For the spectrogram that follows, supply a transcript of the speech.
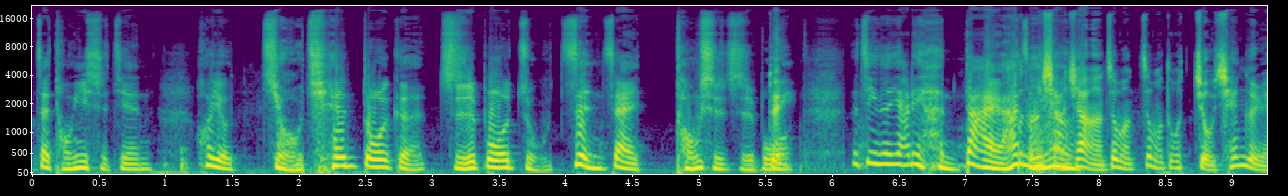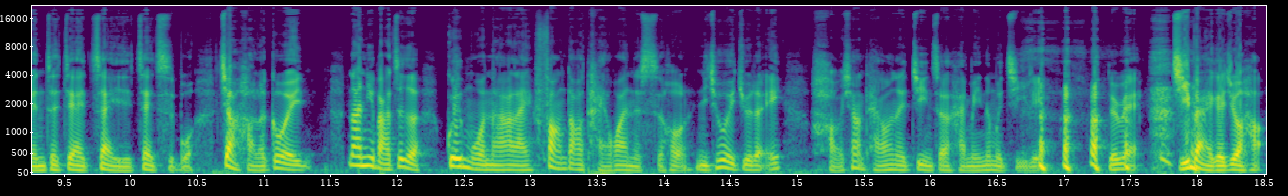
在同一时间会有九千多个直播主正在同时直播，对，那竞争压力很大呀，他不能想象啊，这么这么多九千个人在在在在直播。这样好了，各位，那你把这个规模拿来放到台湾的时候，你就会觉得，哎，好像台湾的竞争还没那么激烈，对不对？几百个就好，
